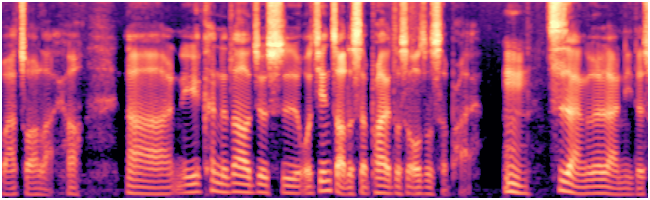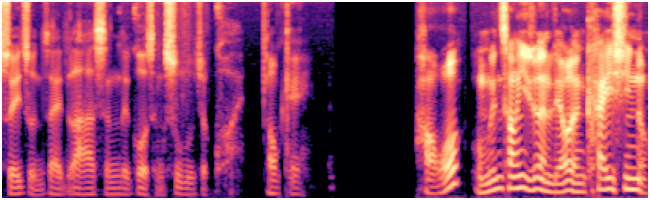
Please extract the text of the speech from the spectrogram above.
把它抓来哈、哦，那你可以看得到，就是我今天找的 supply 都是欧洲 supply，嗯，自然而然你的水准在拉升的过程速度就快。OK。好哦，我们跟昌毅虽然聊得很开心哦，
